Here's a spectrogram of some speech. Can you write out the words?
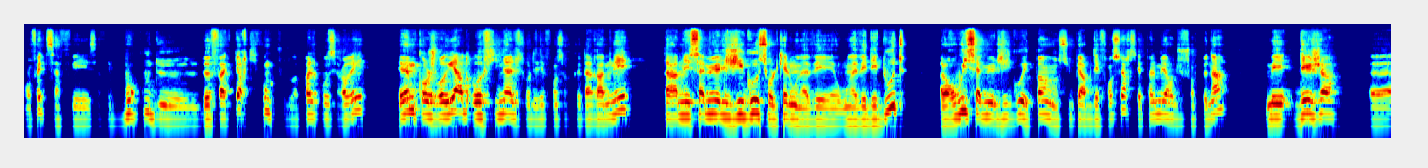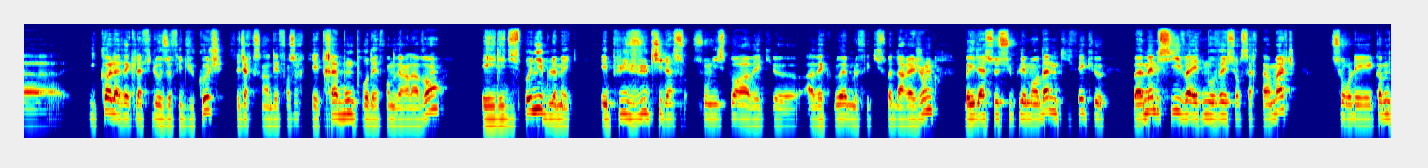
En fait, ça fait, ça fait beaucoup de, de facteurs qui font que tu ne dois pas le conserver. Et même quand je regarde au final sur les défenseurs que tu as ramenés, tu as ramené Samuel Gigot sur lequel on avait, on avait des doutes. Alors oui, Samuel Gigot n'est pas un superbe défenseur, c'est pas le meilleur du championnat, mais déjà, euh, il colle avec la philosophie du coach, c'est-à-dire que c'est un défenseur qui est très bon pour défendre vers l'avant, et il est disponible, le mec. Et puis, vu qu'il a son histoire avec, euh, avec l'OM, le fait qu'il soit de la région, bah, il a ce supplément d'âme qui fait que bah, même s'il va être mauvais sur certains matchs, sur les, comme,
